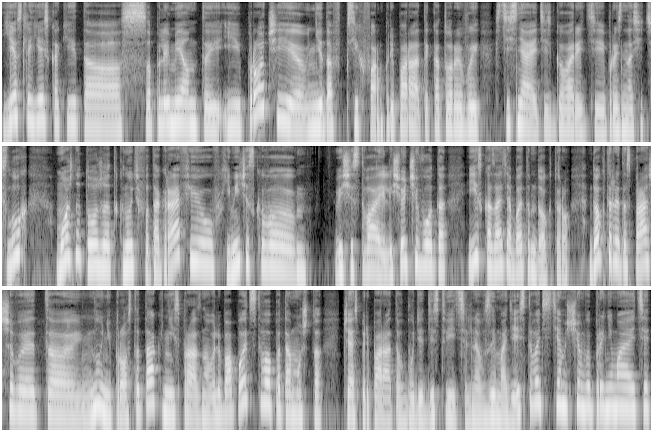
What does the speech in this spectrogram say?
Если есть какие-то сапплементы и прочие недопсихфармпрепараты, которые вы стесняетесь говорить и произносить вслух, можно тоже ткнуть фотографию химического вещества или еще чего-то, и сказать об этом доктору. Доктор это спрашивает, э, ну, не просто так, не из праздного любопытства, потому что часть препаратов будет действительно взаимодействовать с тем, с чем вы принимаете,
